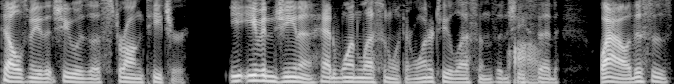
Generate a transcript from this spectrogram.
tells me that she was a strong teacher. E- even Gina had one lesson with her, one or two lessons, and she Wow. said, "Wow, this is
